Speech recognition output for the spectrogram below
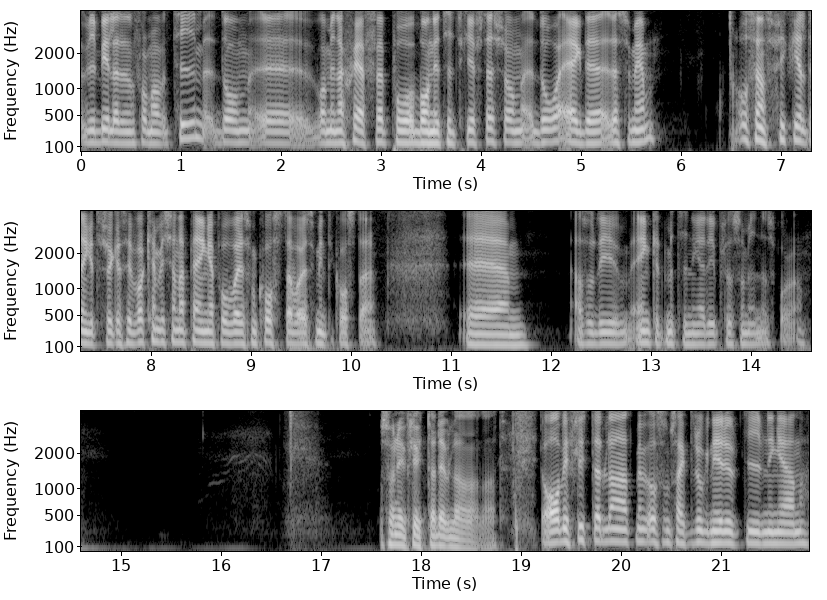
Vi bildade en form av team. De eh, var mina chefer på Bonnier Tidskrifter som då ägde Resumé. Och sen så fick vi helt enkelt försöka se vad kan vi tjäna pengar på, vad är det som kostar, vad är det som inte kostar. Eh, alltså det är enkelt med tidningar, det är plus och minus bara. Så ni flyttade bland annat? Ja, vi flyttade bland annat och som sagt drog ner utgivningen,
